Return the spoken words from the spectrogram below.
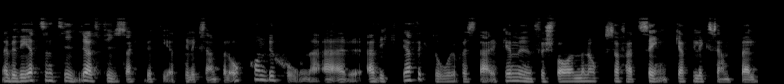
När vi vet sedan tidigare att fysisk aktivitet till exempel och kondition är, är viktiga faktorer för att stärka immunförsvar men också för att sänka till exempel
